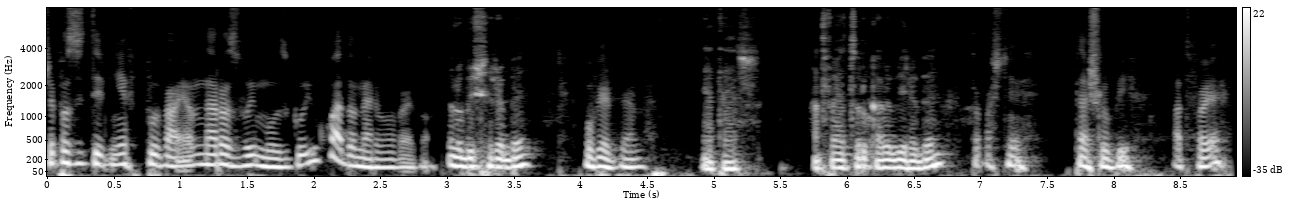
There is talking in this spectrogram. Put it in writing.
że pozytywnie wpływają na rozwój mózgu i układu nerwowego. Lubisz ryby? Uwielbiam. Ja też. A twoja córka lubi ryby? To właśnie też lubi. A twoje?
